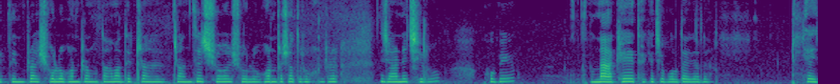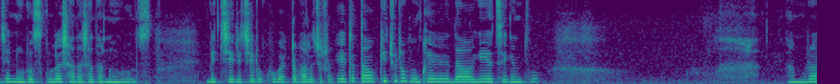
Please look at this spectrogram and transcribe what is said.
একদিন প্রায় ষোলো ঘণ্টার মতো আমাদের ট্রানজিট সহ ষোলো ঘণ্টা, সতেরো ঘণ্টার জার্নি ছিল। খুবই না খেয়ে থেকেছি বলতে গেলে। এই যে নুডলসগুলো সাদা সাদা নুডলস বিচ্ছিরি ছিল, খুব একটা ভালো ছিল এটা তাও কিছুটা মুখে দেওয়া গিয়েছে কিন্তু আমরা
